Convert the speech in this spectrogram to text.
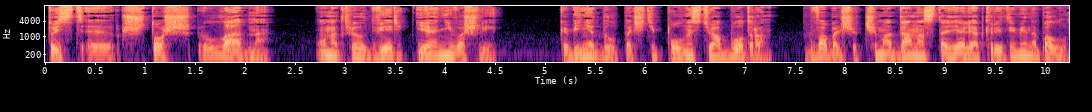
То есть, э, что ж, ладно. Он открыл дверь, и они вошли. Кабинет был почти полностью ободран. Два больших чемодана стояли открытыми на полу.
